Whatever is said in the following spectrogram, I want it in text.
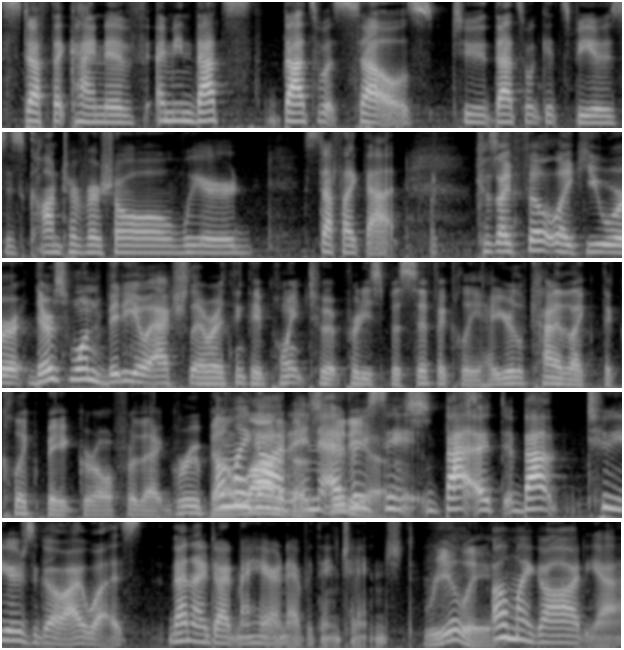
stuff that kind of I mean that's that's what sells to that's what gets views is controversial weird stuff like that. Because I felt like you were. There's one video actually where I think they point to it pretty specifically. How you're kind of like the clickbait girl for that group. In oh a my lot god! those every videos. si- ba- about two years ago, I was. Then I dyed my hair, and everything changed. really? Oh my god! Yeah,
